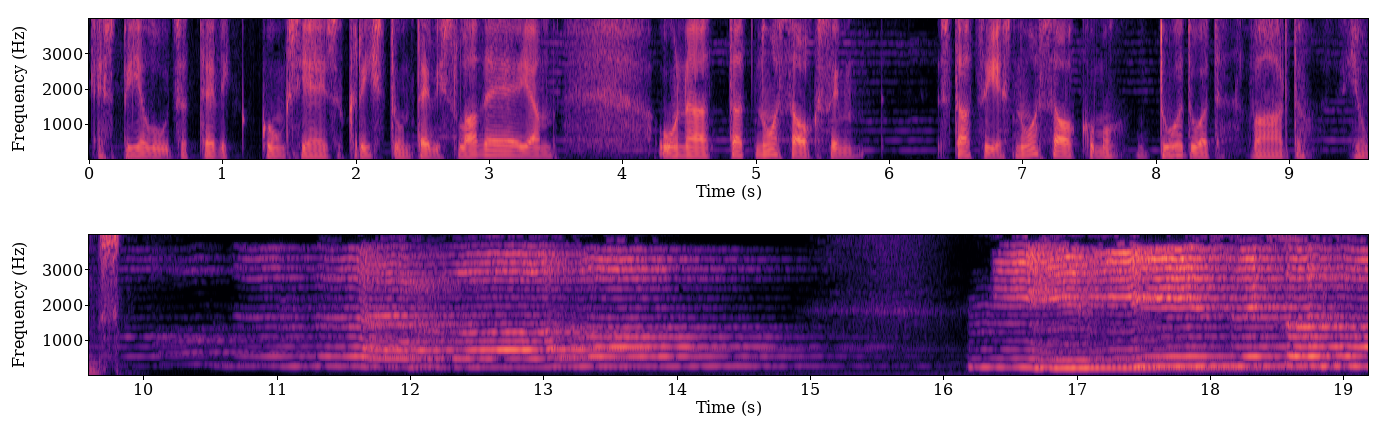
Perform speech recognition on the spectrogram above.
Es pielūdzu tevi, Kungs, Jēzu Kristu, un tevi slavējam, un uh, tad nosauksim stacijas nosaukumu, dodot vārdu jums. Nimis exaltatus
